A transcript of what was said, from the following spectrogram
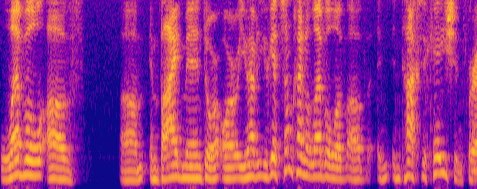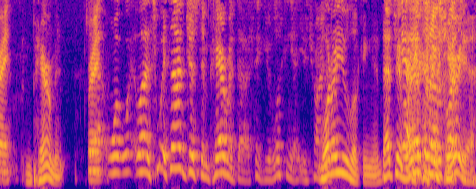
level of um, imbibement, or, or you have you get some kind of level of, of intoxication from Right. Impairment. Right. Yeah, well, well it's, it's not just impairment that I think you're looking at. You're trying. What to, are you looking at? That's your Yeah, that's criteria. question.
